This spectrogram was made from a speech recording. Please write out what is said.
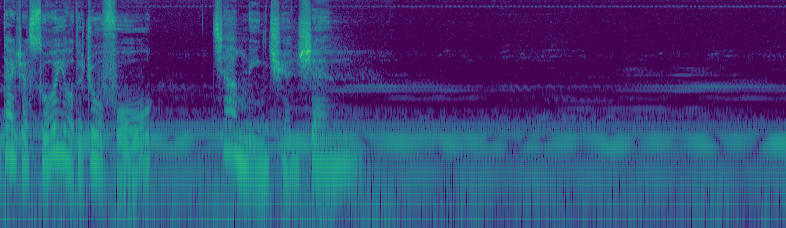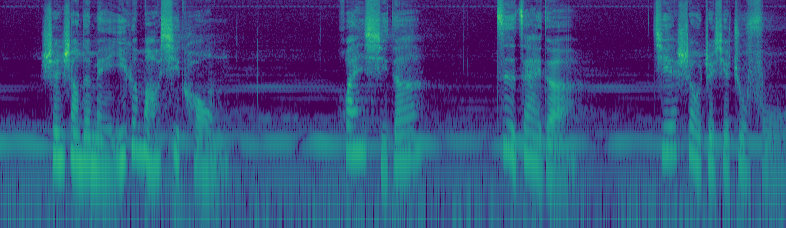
带着所有的祝福降临全身。身上的每一个毛细孔，欢喜的、自在的接受这些祝福，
